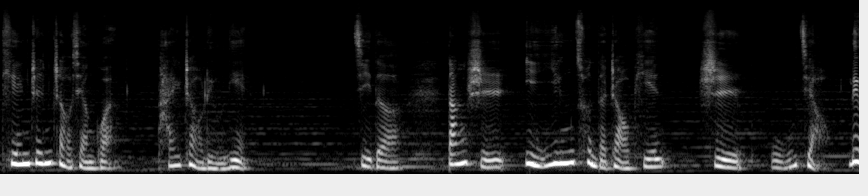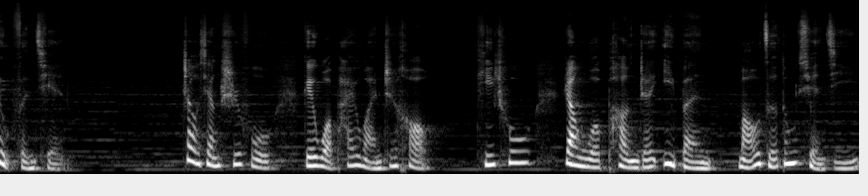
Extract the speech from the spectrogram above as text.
天真照相馆拍照留念。记得当时一英寸的照片是五角六分钱。照相师傅给我拍完之后，提出让我捧着一本毛泽东选集，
